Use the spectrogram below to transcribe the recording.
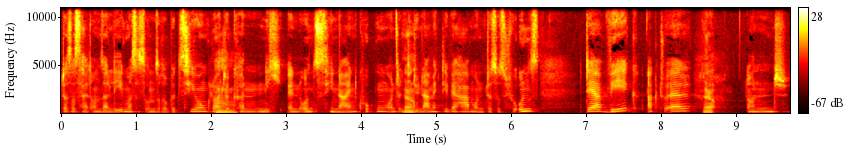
das ist halt unser Leben, es ist unsere Beziehung. Leute mhm. können nicht in uns hineingucken und in ja. die Dynamik, die wir haben. Und das ist für uns der Weg aktuell. Ja. Und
